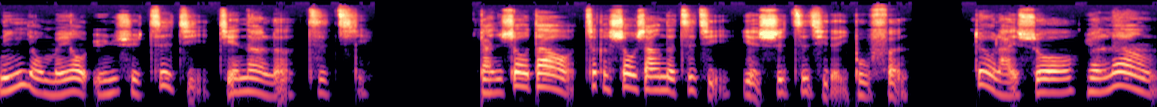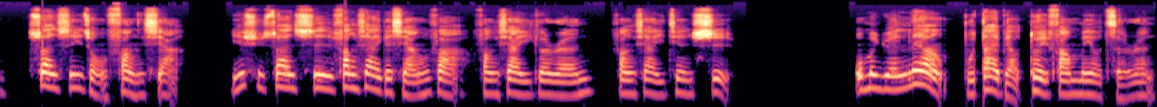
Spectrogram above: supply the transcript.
你有没有允许自己接纳了自己？感受到这个受伤的自己也是自己的一部分。对我来说，原谅算是一种放下，也许算是放下一个想法，放下一个人，放下一件事。我们原谅不代表对方没有责任，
